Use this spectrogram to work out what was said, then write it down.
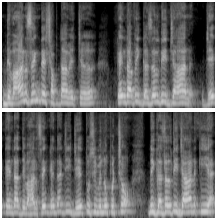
ਦੀਵਾਨ ਸਿੰਘ ਦੇ ਸ਼ਬਦਾਂ ਵਿੱਚ ਕਹਿੰਦਾ ਵੀ ਗਜ਼ਲ ਦੀ ਜਾਨ, ਜੇ ਕਹਿੰਦਾ ਦੀਵਾਨ ਸਿੰਘ ਕਹਿੰਦਾ, ਜੀ, ਜੇ ਤੁਸੀਂ ਮੈਨੂੰ ਪੁੱਛੋ ਵੀ ਗਜ਼ਲ ਦੀ ਜਾਨ ਕੀ ਹੈ?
